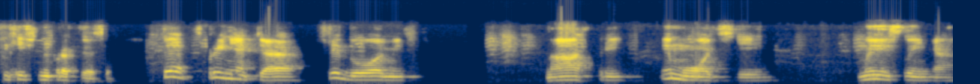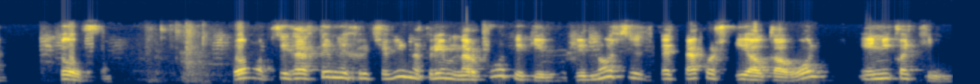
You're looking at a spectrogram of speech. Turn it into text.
психічні процеси? Це сприйняття, свідомість, настрій, емоції, мислення тощо. До психоактивних речовин, окрім наркотиків, відносяться також і алкоголь, і нікотин.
